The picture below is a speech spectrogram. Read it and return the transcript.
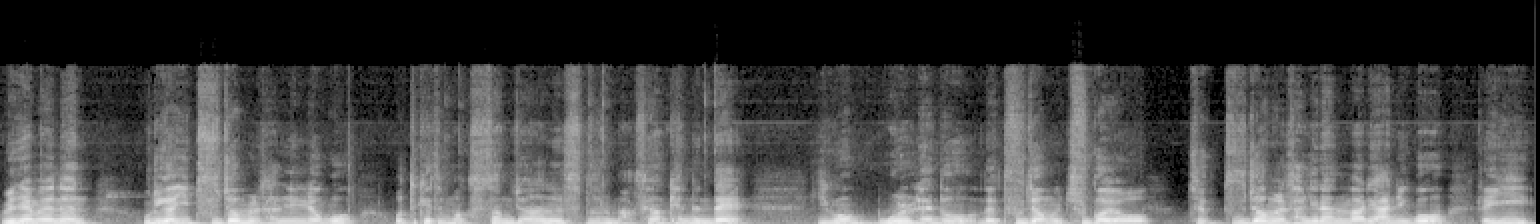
왜냐면은 우리가 이 두 점을 살리려고 어떻게든 막 수상전하는 수들을 막 생각했는데 이거 뭘 해도 내 두 점은 죽어요. 즉 두 점을 살리라는 말이 아니고 네, 이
